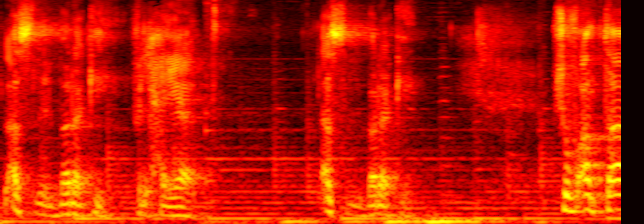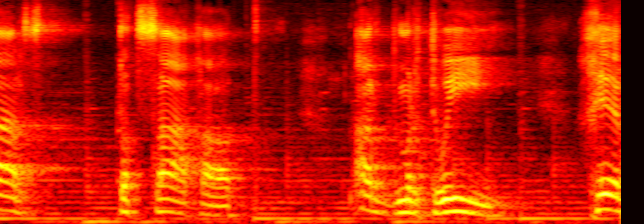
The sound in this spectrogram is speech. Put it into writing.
الأصل البركة في الحياة الأصل البركة. شوف أمطار تتساقط الأرض مرتوية خير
